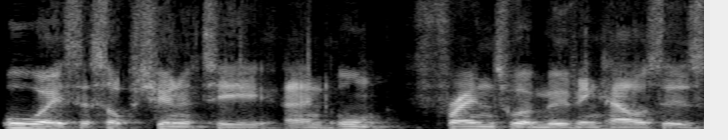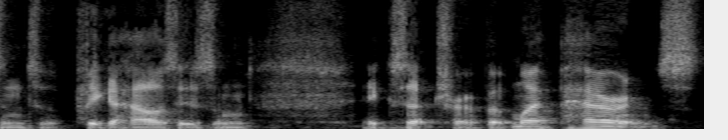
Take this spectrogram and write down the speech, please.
always this opportunity, and all friends were moving houses into bigger houses, and etc. But my parents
